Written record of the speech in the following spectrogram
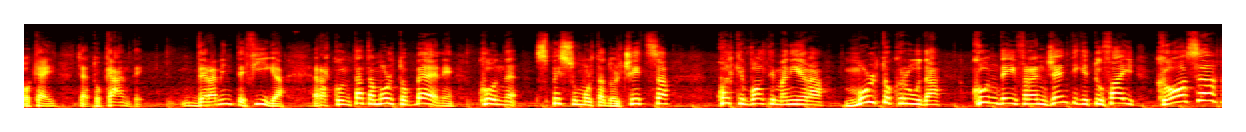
ok? Cioè toccante, veramente figa, raccontata molto bene, con spesso molta dolcezza, qualche volta in maniera molto cruda, con dei frangenti che tu fai cosa?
